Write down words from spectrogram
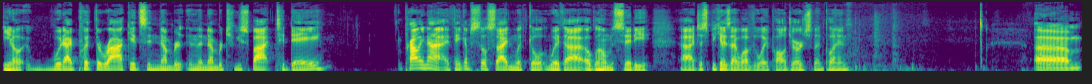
You know, would I put the Rockets in number in the number two spot today? Probably not. I think I'm still siding with Gold, with uh, Oklahoma City, uh, just because I love the way Paul George has been playing. Um,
